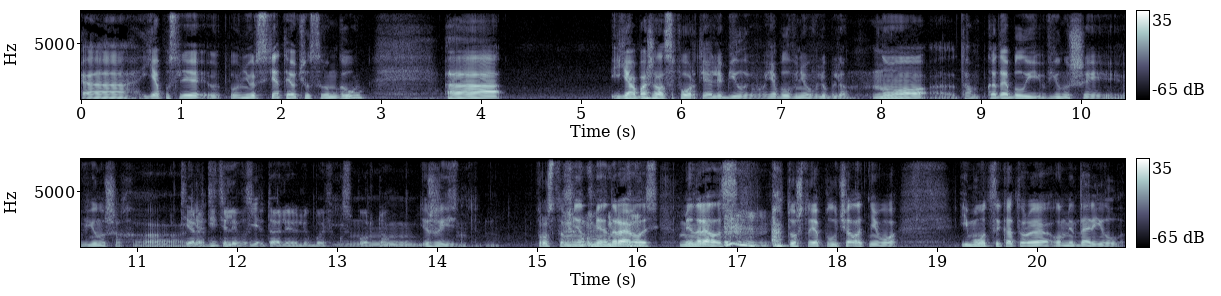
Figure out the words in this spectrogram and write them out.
Э, Я после э, университета, я учился в МГУ, А, я обожал спорт, я любил его, я был в него влюблен. Но э, там, когда я был в юноше, в юношах... э, Те я- родители воспитали любовь к спорту. Жизнь. Просто мне, мне нравилось, мне нравилось то, что я получал от него, эмоции, которые он мне дарил.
